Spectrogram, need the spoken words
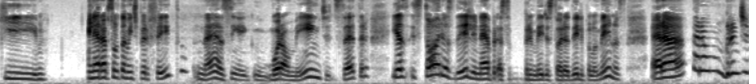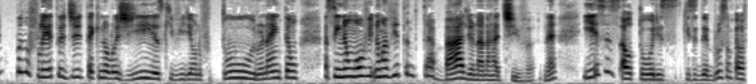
que ele era absolutamente perfeito, né, assim, moralmente, etc. E as histórias dele, né, essa primeira história dele, pelo menos, era, era um grande panfleto de tecnologias que viriam no futuro, né? Então, assim, não houve, não havia tanto trabalho na narrativa, né? E esses autores que se debruçam pela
